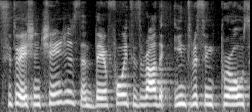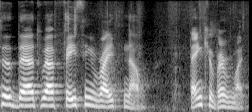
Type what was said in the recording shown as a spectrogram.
situation changes and therefore it is rather interesting process that we are facing right now. Thank you very much.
